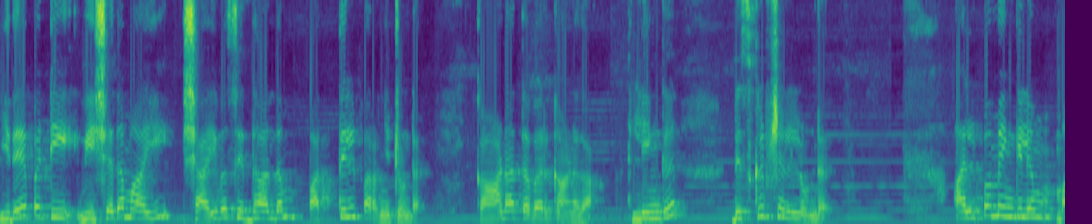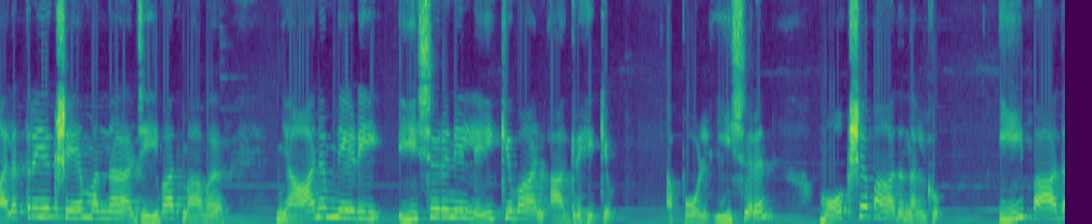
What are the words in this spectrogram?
ഇതേപ്പറ്റി വിശദമായി ശൈവ സിദ്ധാന്തം പത്തിൽ പറഞ്ഞിട്ടുണ്ട്. കാണാത്തവർ കാണുക. ലിങ്ക് ഡിസ്ക്രിപ്ഷനിലുണ്ട്. അല്പമെങ്കിലും മലത്രയക്ഷയം വന്ന ജീവാത്മാവ് ജ്ഞാനം നേടി ഈശ്വരനെ ലയിക്കുവാൻ ആഗ്രഹിക്കും. അപ്പോൾ ഈശ്വരൻ മോക്ഷപാത നൽകും. ഈ പാത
